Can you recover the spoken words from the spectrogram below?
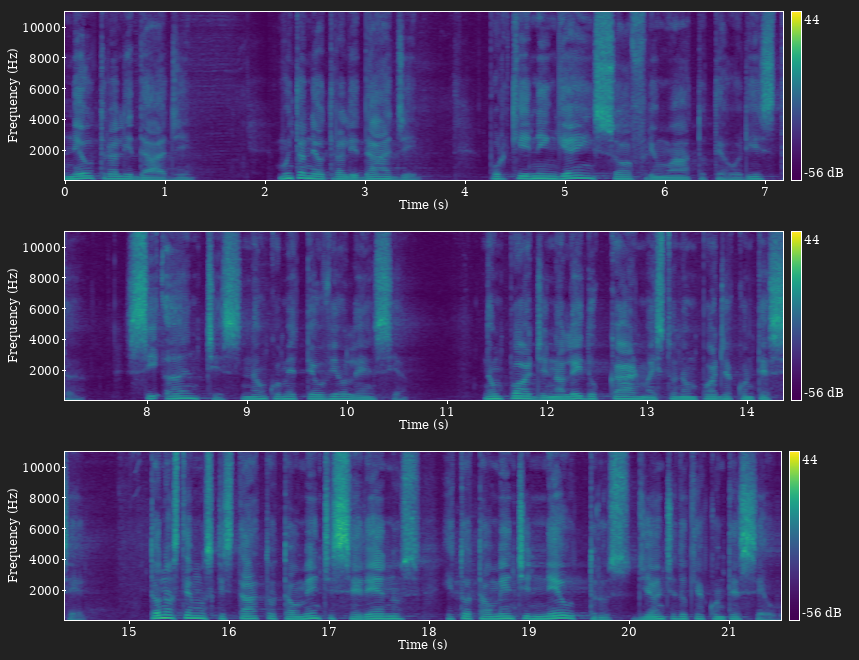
neutralidade. Muita neutralidade, porque ninguém sofre um ato terrorista se antes não cometeu violência. Não pode, na lei do karma, isto não pode acontecer. Então nós temos que estar totalmente serenos e totalmente neutros diante do que aconteceu.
